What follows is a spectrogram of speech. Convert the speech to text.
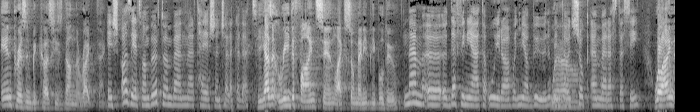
in prison because he's done the right thing. és azért van börtönben, mert helyesen cselekedett. He hasn't redefined sin like so many people do. Nem ö, definiálta újra, hogy mi a bűn, mint Well- ahogy sok ember ezt teszi. Well, I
